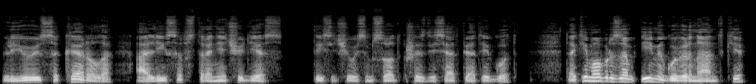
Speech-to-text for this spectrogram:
Льюиса Кэрролла «Алиса в стране чудес» 1865 год. Таким образом, имя гувернантки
